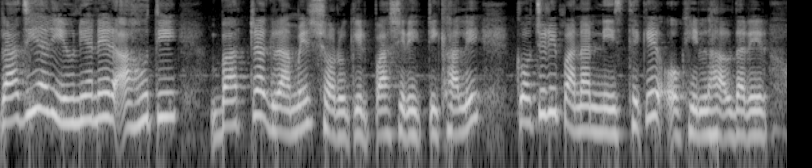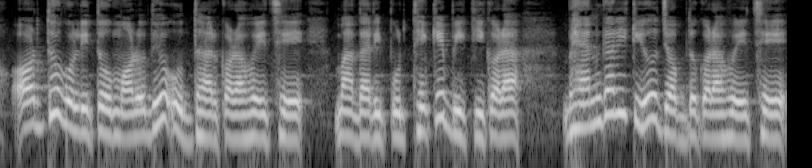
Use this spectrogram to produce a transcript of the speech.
রাজিয়ার ইউনিয়নের আহতি বাট্রা গ্রামের সড়কের পাশের একটি খালে কচুরিপানার নিচ থেকে অখিল হালদারের অর্ধগলিত মরদেহ উদ্ধার করা হয়েছে। মাদারীপুর থেকে বিক্রি করা ভ্যান গাড়িটিও জব্দ করা হয়েছে।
